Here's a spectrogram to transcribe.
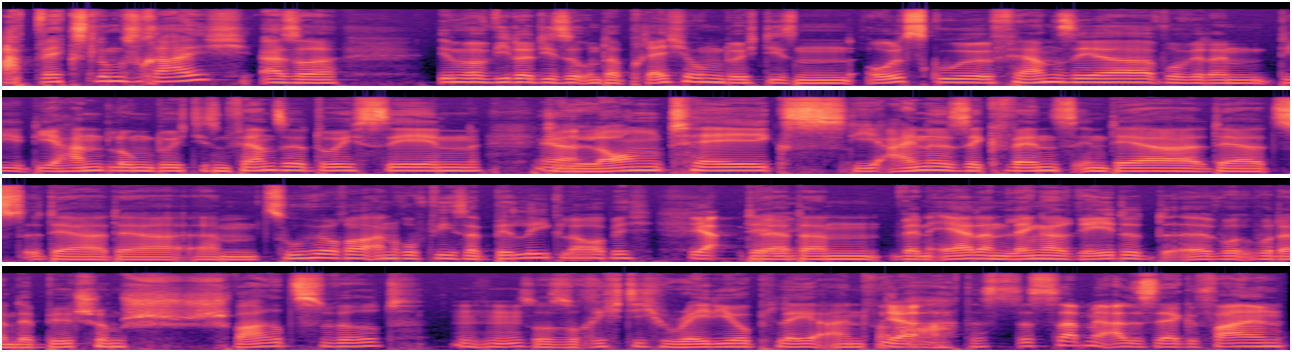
abwechslungsreich. Also immer wieder diese Unterbrechung durch diesen Oldschool-Fernseher, wo wir dann die, die Handlung durch diesen Fernseher durchsehen, ja. die Long Takes, die eine Sequenz, in der der, der, der ähm, Zuhörer anruft, wie ist er, Billy, glaube ich, ja, der Billy. dann, wenn er dann länger redet, äh, wo, wo dann der Bildschirm schwarz wird. Mhm. So, so richtig Radio-Play einfach. Ja. Ach, das, das hat mir alles sehr gefallen.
